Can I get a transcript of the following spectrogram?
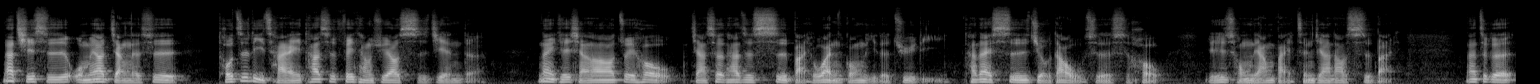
那其实我们要讲的是投资理财，它是非常需要时间的。那你可以想到，最后假设它是四百万公里的距离，它在四十九到五十的时候，也是从两百增加到四百，那这个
